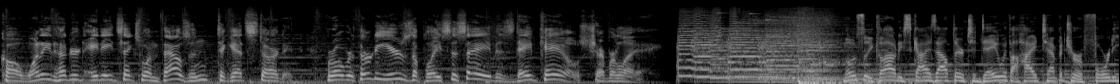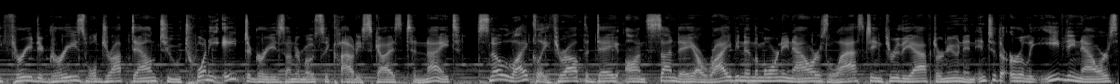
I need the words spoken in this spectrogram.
Call 1 800 886 1000 to get started. For over 30 years, the place to save is Dave Kehl's Chevrolet. Mostly cloudy skies out there today with a high temperature of 43 degrees. will drop down to 28 degrees under mostly cloudy skies tonight. Snow likely throughout the day on Sunday, arriving in the morning hours, lasting through the afternoon and into the early evening hours.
